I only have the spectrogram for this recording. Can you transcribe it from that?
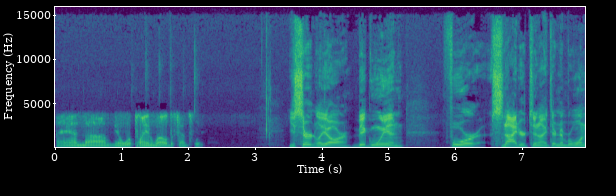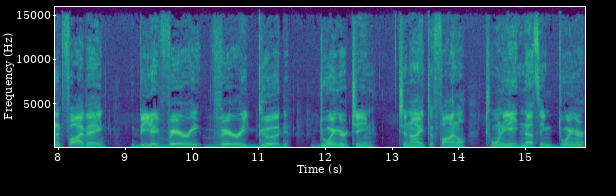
and um, you know we're playing well defensively. You certainly are. Big win for Snyder tonight. They're number one in 5A. Beat a very, very good Dwenger team tonight. The final 28 nothing. Dwenger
